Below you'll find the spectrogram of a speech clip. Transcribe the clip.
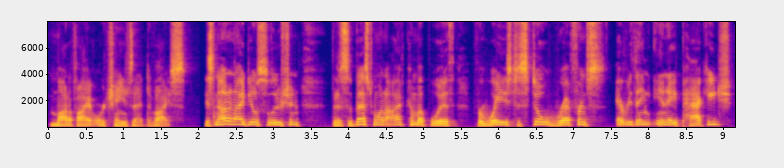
modify, or change that device. It's not an ideal solution, but it's the best one I've come up with for ways to still reference everything in a package,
